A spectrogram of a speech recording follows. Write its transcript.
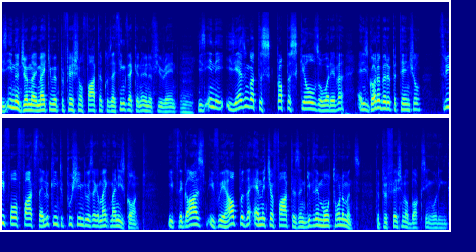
he's in the gym, they make him a professional fighter because they think they can earn a few rand. Mm. He's in the, he hasn't got the proper skills or whatever, and he's got a bit of potential. Three, four fights, they're looking to push him because they can make money, he's gone if the guys, if we help with the amateur fighters and give them more tournaments, the professional boxing will, in,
